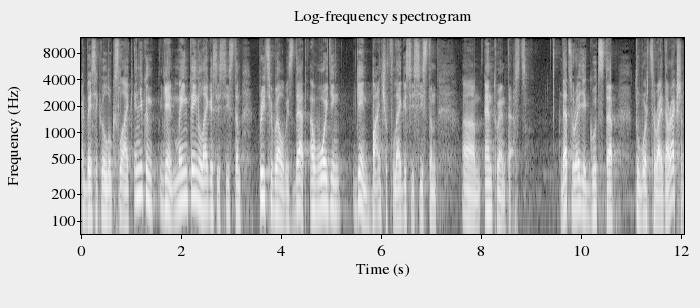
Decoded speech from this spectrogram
it basically looks like. And you can, again, maintain legacy system pretty well with that, avoiding, again, bunch of legacy system um, end-to-end um, -end tests. That's already a good step towards the right direction.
